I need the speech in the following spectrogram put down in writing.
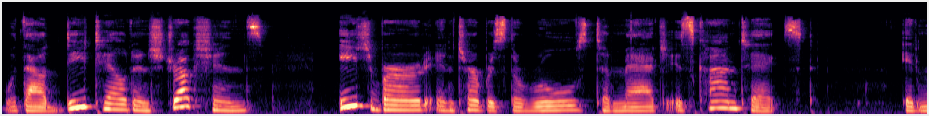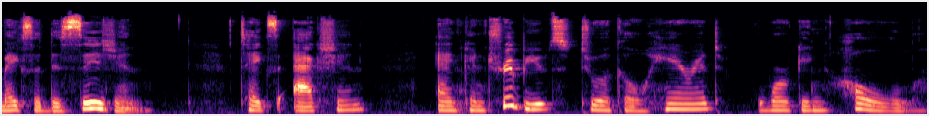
without detailed instructions, each bird interprets the rules to match its context. It makes a decision, takes action, and contributes to a coherent working whole.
